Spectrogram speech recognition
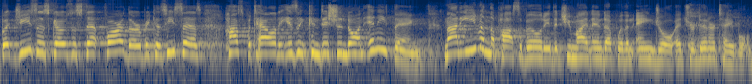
But Jesus goes a step farther because he says hospitality isn't conditioned on anything, not even the possibility that you might end up with an angel at your dinner table.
